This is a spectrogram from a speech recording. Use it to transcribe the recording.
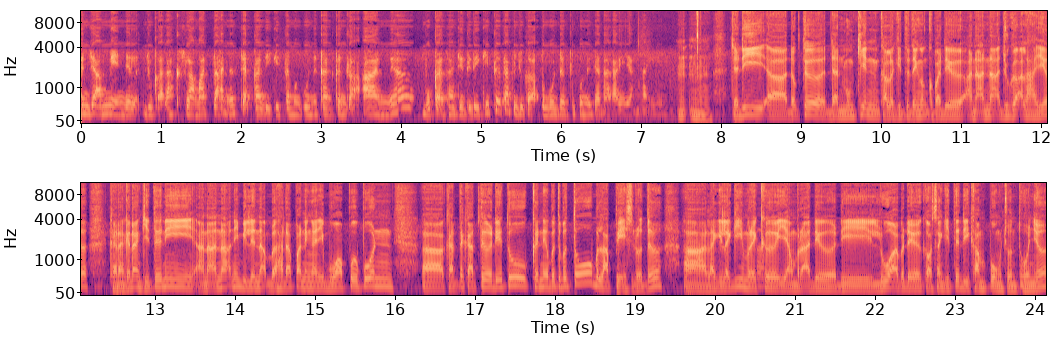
menjamin jugalah keselamatan setiap kali kita menggunakan kenderaan ya bukan sahaja diri kita tapi juga pengguna-pengguna jalan raya yang lain. Mm-mm. Jadi uh, doktor dan mungkin kalau kita tengok kepada anak-anak jugalah ya kadang-kadang kita ni anak-anak ni bila nak berhadapan dengan ibu bapa pun uh, kata-kata dia tu kena betul-betul berlapis doktor. Uh, lagi-lagi mereka hmm. yang berada di luar daripada kawasan kita di kampung contohnya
